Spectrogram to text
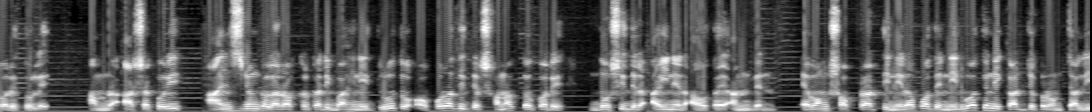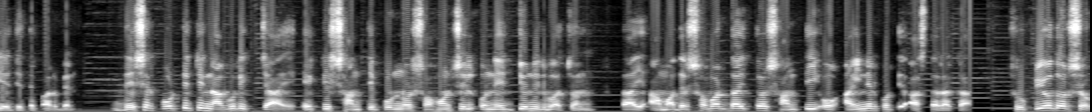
করে তোলে। আমরা আশা করি আইন শৃঙ্খলা রক্ষাকারী বাহিনী দ্রুত অপরাধীদের শনাক্ত করে দোষীদের আইনের আওতায় আনবেন এবং সব প্রার্থী নিরাপদে নির্বাচনী কার্যক্রম চালিয়ে যেতে পারবেন। দেশের প্রতিটি নাগরিক চায় একটি শান্তিপূর্ণ, সহনশীল ও ন্যায্য নির্বাচন। তাই আমাদের সবার দায়িত্ব শান্তি ও আইনের প্রতি আস্থা রাখা। সুপ্রিয় দর্শক,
